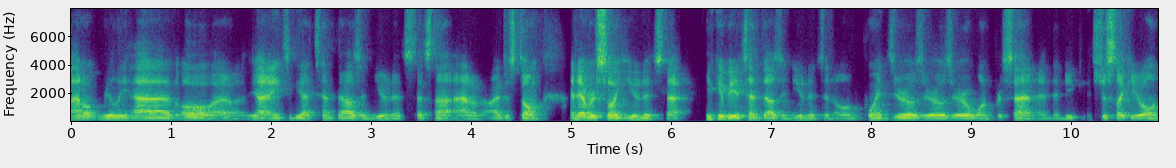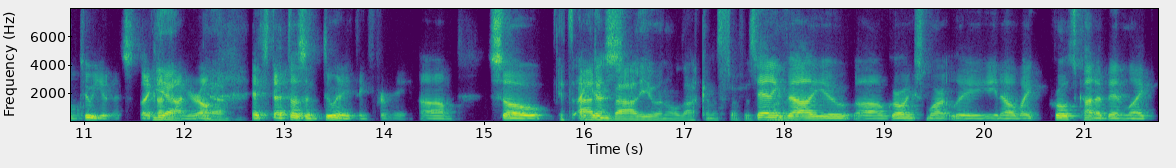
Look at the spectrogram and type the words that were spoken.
i don't really have oh I yeah i need to be at 10000 units. That's not i don't know. I just don't i never saw units that you could be at 10000 units and own 0.0001% and then you, it's just like you own two units like yeah, on, on, your own. yeah. it's that doesn't do anything for me. Um, so it's adding value and all that kind of stuff is adding value uh, growing smartly you know my growth's kind of been like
